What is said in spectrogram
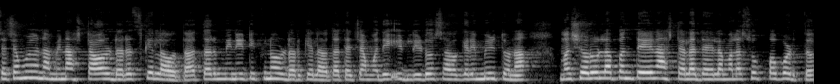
त्याच्यामुळे ना मी नाश्ता ऑर्डरच केला होता. तर मिनी टिफिन ऑर्डर केला होता. त्याच्यामध्ये इडली डोसा वगैरे मिळतो ना मग शरूला पण ते नाश्त्याला द्यायला मला सोपं पडतं.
